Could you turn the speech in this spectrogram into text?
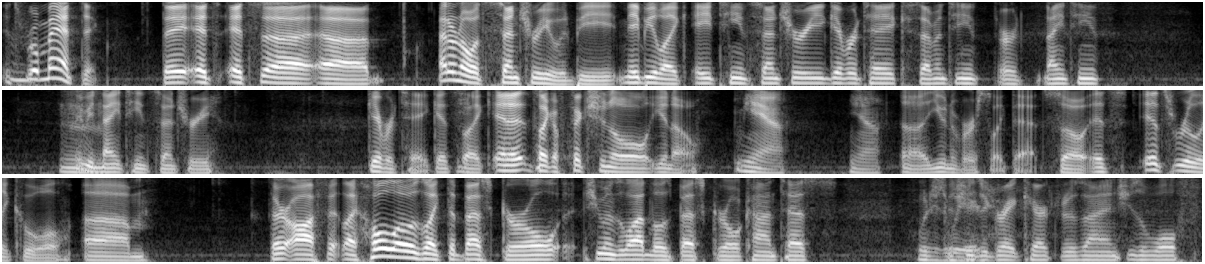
It's romantic. They it's it's uh uh I don't know what century it would be. Maybe like 18th century, give or take, 17th or 19th, maybe Mm. 19th century, give or take. It's like and it's like a fictional, you know, Yeah. Yeah. uh, universe like that. So it's it's really cool. Um, they're off it. Like Holo is like the best girl. She wins a lot of those best girl contests. Which is weird. She's a great character design. She's a wolf.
